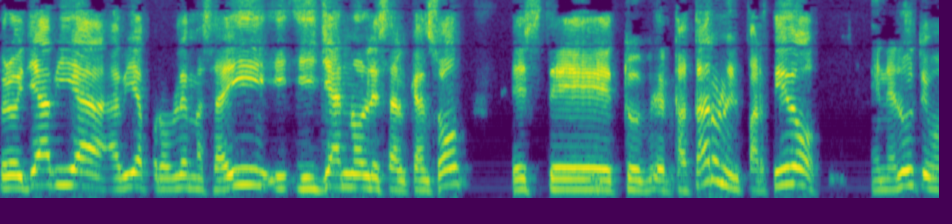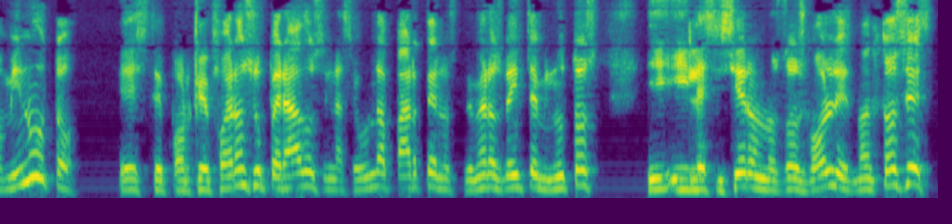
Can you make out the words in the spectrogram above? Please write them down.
pero ya había, había problemas ahí y, y ya no les alcanzó. Este, empataron el partido en el último minuto este, porque fueron superados en la segunda parte, en los primeros 20 minutos, y, les hicieron los dos goles, ¿no? Entonces,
